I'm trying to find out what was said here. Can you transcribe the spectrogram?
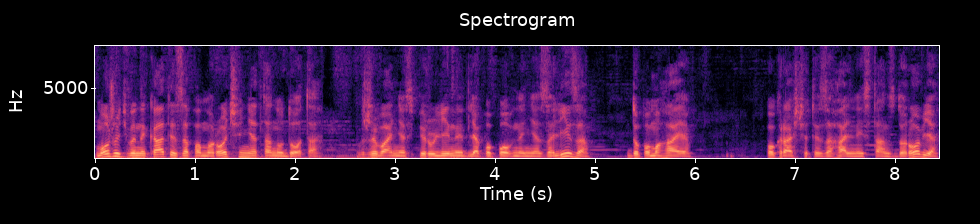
можуть виникати запаморочення та нудота. Вживання спіруліни для поповнення заліза допомагає покращити загальний стан здоров'я.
